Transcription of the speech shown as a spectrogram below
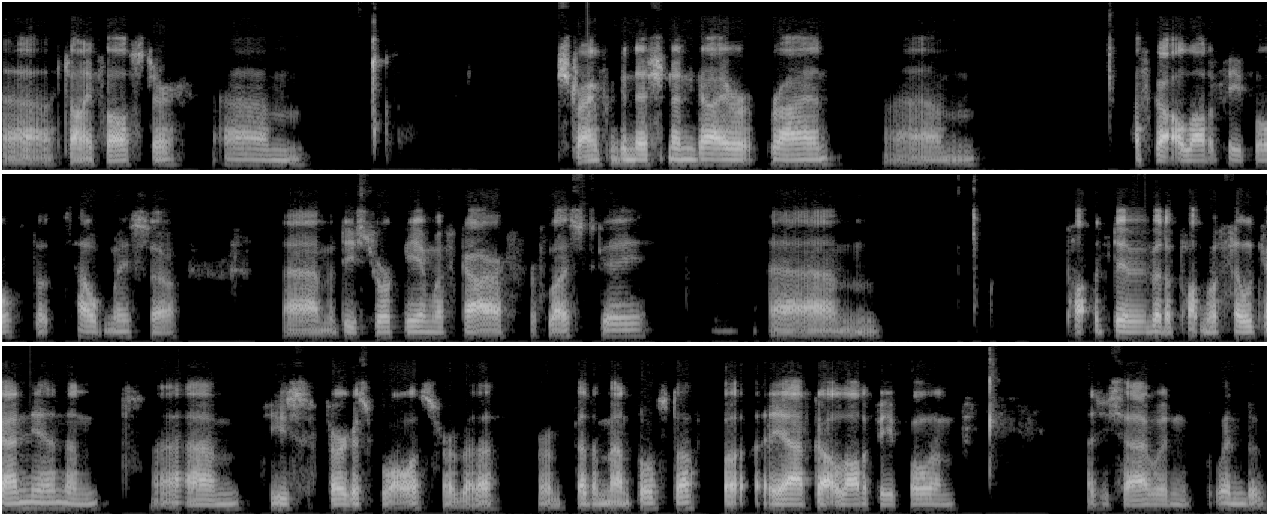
uh, Johnny Foster, um, strength and conditioning guy Ryan, um, I've got a lot of people that helped me. So um, I do short game with Gareth Raflewski. Um, do a bit of potting with Phil Kenyon and um, use Fergus Wallace for a bit of for a bit of mental stuff. But yeah, I've got a lot of people, and as you said, I wouldn't wouldn't have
